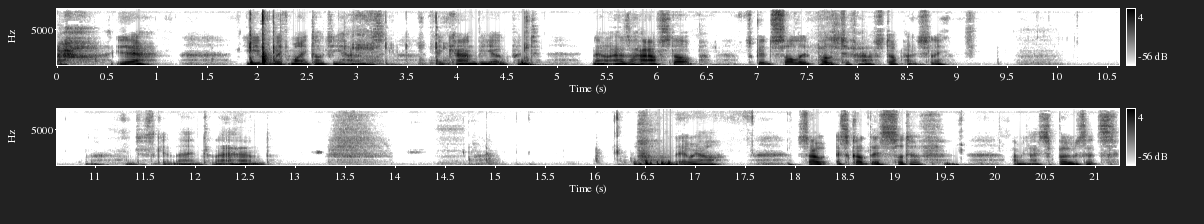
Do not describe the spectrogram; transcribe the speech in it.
yeah even with my dodgy hands, it can be opened. Now, as a half stop, it's a good solid positive half stop actually. Just get that into that hand. There we are. So it's got this sort of, I mean, I suppose it's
